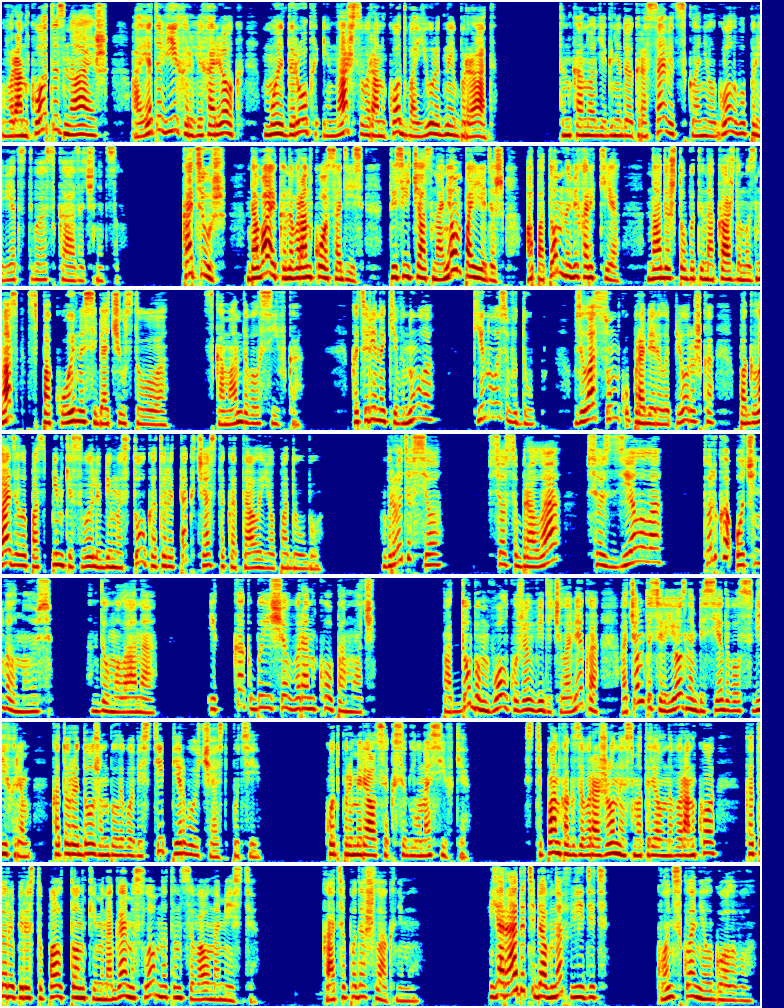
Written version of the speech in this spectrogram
«Воронко ты знаешь, а это Вихрь, Вихарёк, мой друг и наш с Воронко двоюродный брат». Тонконогий гнедой красавец склонил голову, приветствуя сказочницу. «Катюш, давай-ка на Воронко садись. Ты сейчас на нем поедешь, а потом на Вихарьке. Надо, чтобы ты на каждом из нас спокойно себя чувствовала», — скомандовал Сивка. Катерина кивнула, кинулась в дуб, взяла сумку, проверила перышко, погладила по спинке свой любимый стул, который так часто катал ее по дубу. Вроде все, все собрала, все сделала, только очень волнуюсь, думала она. И как бы еще Воронко помочь? Под дубом волк уже в виде человека о чем то серьезно беседовал с Вихрем, который должен был его вести первую часть пути. Кот примерялся к седлу на сивке. Степан, как завороженный, смотрел на Воронко, который переступал тонкими ногами, словно танцевал на месте. Катя подошла к нему. «Я рада тебя вновь видеть!» Конь склонил голову.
